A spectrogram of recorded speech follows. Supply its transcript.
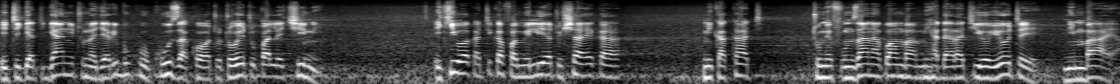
itikadi gani tunajaribu kukuza kwa watoto wetu pale chini. Ikiwa katika familia tushaweka mikakati, tumefunzana kwamba mihadarati yoyote ni mbaya,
